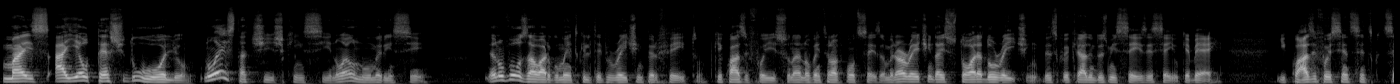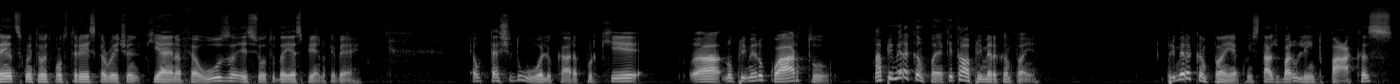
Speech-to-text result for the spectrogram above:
Mas aí é o teste do olho. Não é a estatística em si, não é o número em si. Eu não vou usar o argumento que ele teve o rating perfeito, porque quase foi isso, né? 99.6. É o melhor rating da história do rating, desde que foi criado em 2006, esse aí, o QBR. E quase foi 100 158.3, que é o rating que a NFL usa, esse outro da ESPN, o QBR. É o teste do olho, cara, porque ah, no primeiro quarto, na primeira campanha, que tal a primeira campanha? Primeira campanha com estádio barulhento, pacas,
